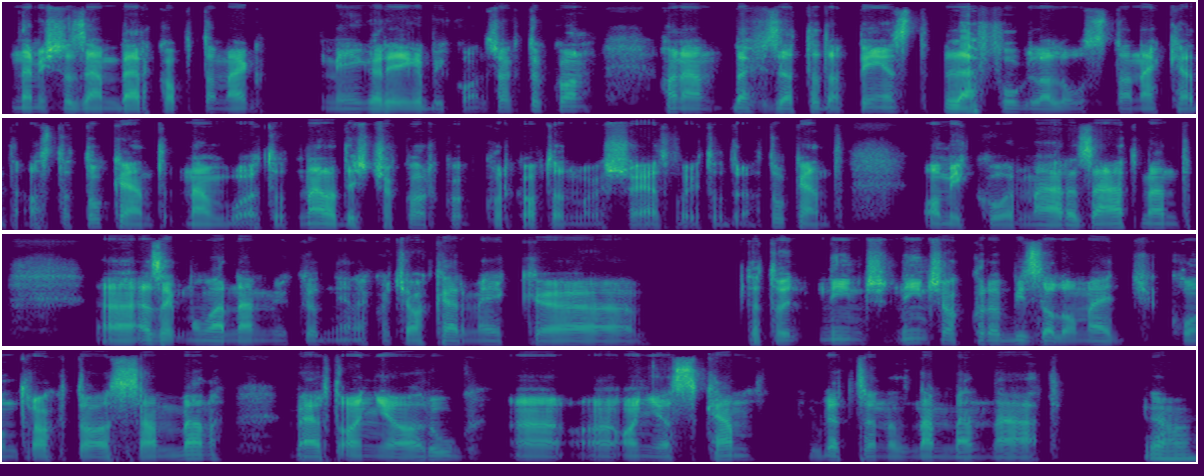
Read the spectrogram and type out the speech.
nem is az ember kapta meg, még a régebbi kontraktokon, hanem befizetted a pénzt, lefoglalózta neked azt a tokent, nem volt ott nálad, és csak akkor kaptad meg a saját folytodra a tokent, amikor már az átment. Ezek ma már nem működnének, hogy akár még tehát, hogy nincs, nincs akkora bizalom egy kontrakttal szemben, mert annyi a rug, annyi a scam, egyszerűen ez nem menne át. Aha.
